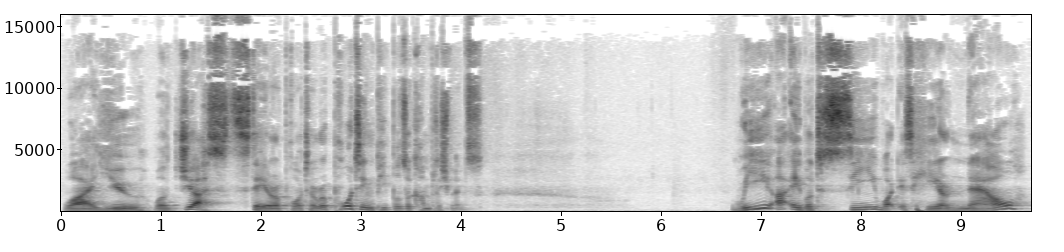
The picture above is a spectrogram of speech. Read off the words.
why you will just stay a reporter reporting people's accomplishments. We are able to see what is here now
